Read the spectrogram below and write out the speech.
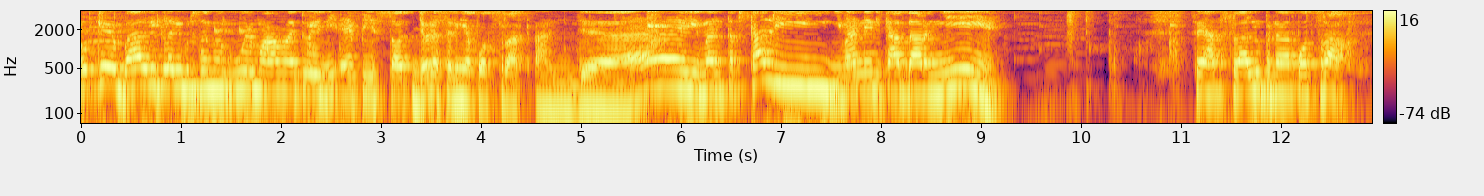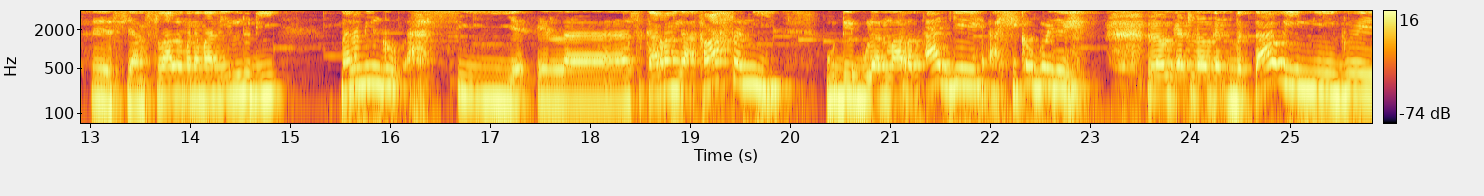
Oke, balik lagi bersama gue Muhammad W di episode Jonas Seringnya Potstrak Anjay, mantap sekali. Gimana nih kabarnya? Sehat selalu pendengar Potstrak yes, Yang selalu menemani lu di malam minggu. Asih, ya elah Sekarang gak kerasa nih. Udah bulan Maret aja. Asik kok gue jadi Logat-logat Betawi nih gue.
